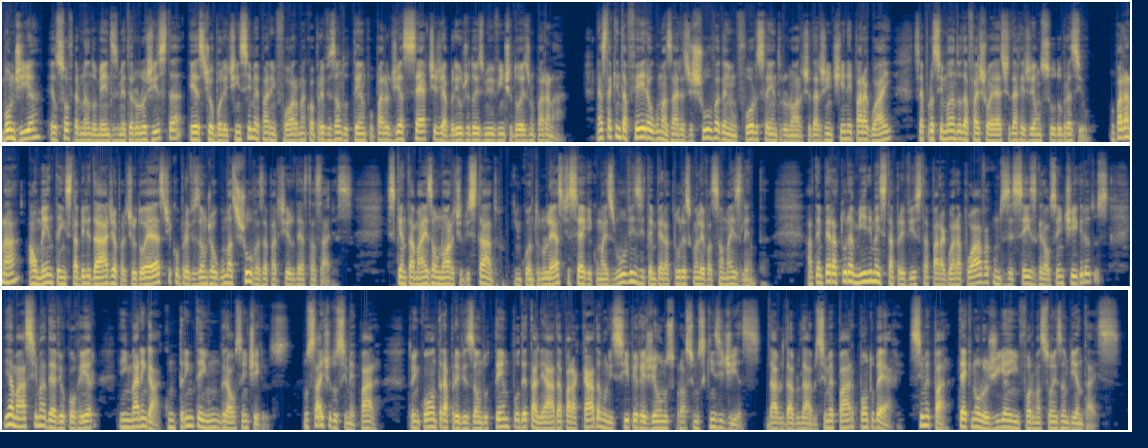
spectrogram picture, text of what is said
Bom dia, eu sou Fernando Mendes, meteorologista. Este é o Boletim Cimepar Informa com a previsão do tempo para o dia 7 de abril de 2022 no Paraná. Nesta quinta-feira, algumas áreas de chuva ganham força entre o norte da Argentina e Paraguai, se aproximando da faixa oeste da região sul do Brasil. No Paraná, aumenta a instabilidade a partir do oeste, com previsão de algumas chuvas a partir destas áreas. Esquenta mais ao norte do estado, enquanto no leste segue com mais nuvens e temperaturas com elevação mais lenta. A temperatura mínima está prevista para Guarapuava com 16 graus centígrados e a máxima deve ocorrer em Maringá com 31 graus centígrados. No site do CIMEPAR, tu encontra a previsão do tempo detalhada para cada município e região nos próximos 15 dias. www.cimepar.br. CIMEPAR Tecnologia e Informações Ambientais.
